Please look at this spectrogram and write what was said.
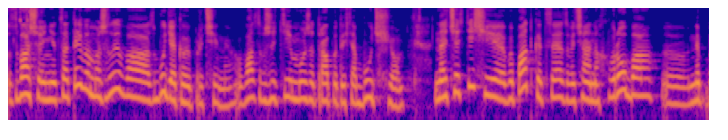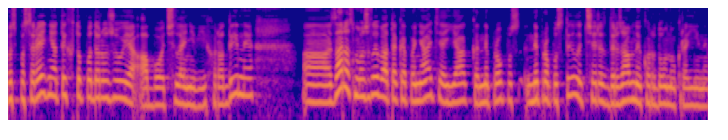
з вашої ініціативи можлива з будь-якої причини. У вас в житті може трапитися будь-що. Найчастіші випадки це, звичайно, хвороба е, безпосередньо тих, хто подорожує, або членів їх родини. Зараз можливо таке поняття, як не, пропус... не пропустили через державний кордон України.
